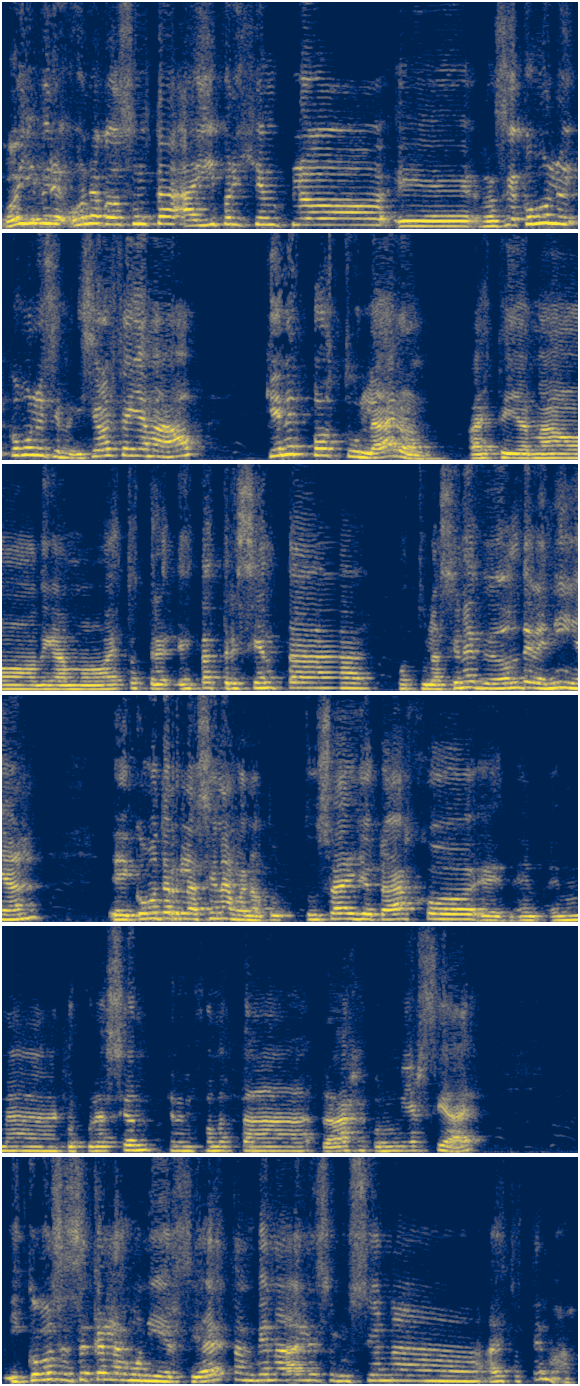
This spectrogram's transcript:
Oye, pero una consulta ahí, por ejemplo, eh, Rocío, ¿cómo lo, ¿cómo lo hicieron? ¿Hicieron este llamado? ¿Quiénes postularon a este llamado, digamos, a estos estas 300 postulaciones, de dónde venían? Eh, ¿Cómo te relacionas? Bueno, tú, sabes, yo trabajo en, en, una corporación que en el fondo está, trabaja con universidades ¿Y cómo se acercan las universidades también a darle solución a, estos temas?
